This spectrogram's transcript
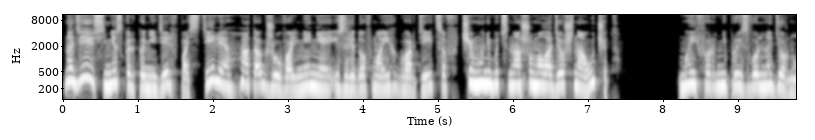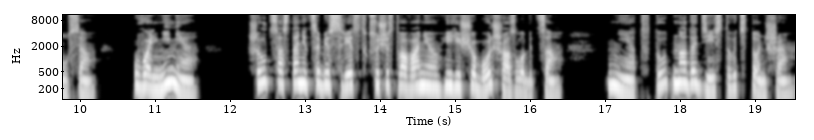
«Надеюсь, несколько недель в постели, а также увольнение из рядов моих гвардейцев чему-нибудь нашу молодежь научит». Мейфор непроизвольно дернулся. «Увольнение?» Шилдс останется без средств к существованию и еще больше озлобится. Нет, тут надо действовать тоньше.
